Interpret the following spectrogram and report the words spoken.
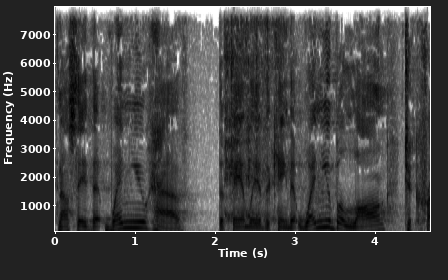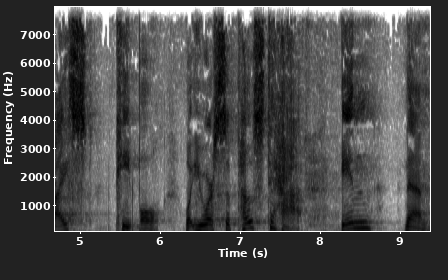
And I'll say that when you have the family of the king, that when you belong to Christ's people, what you are supposed to have in them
